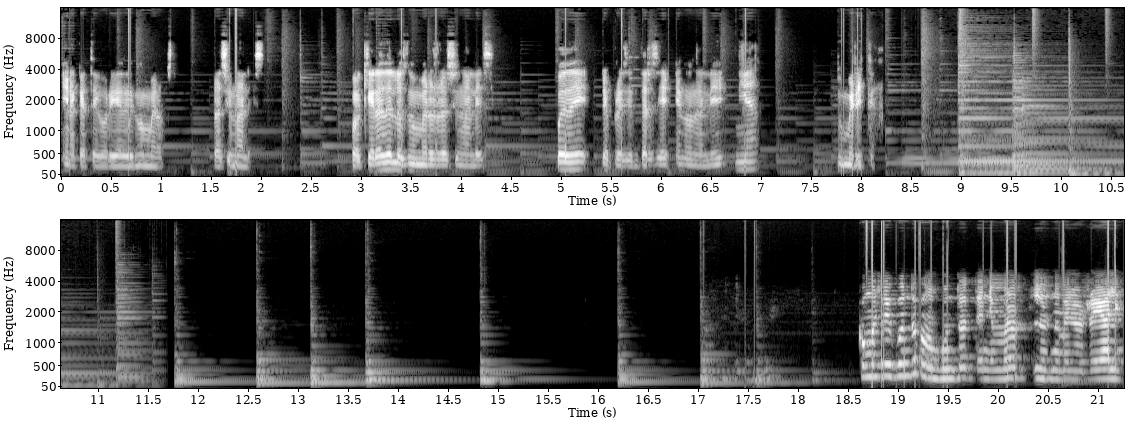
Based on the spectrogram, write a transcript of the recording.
en la categoría de números racionales. Cualquiera de los números racionales puede representarse en una línea numérica. Como segundo conjunto tenemos los números reales,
